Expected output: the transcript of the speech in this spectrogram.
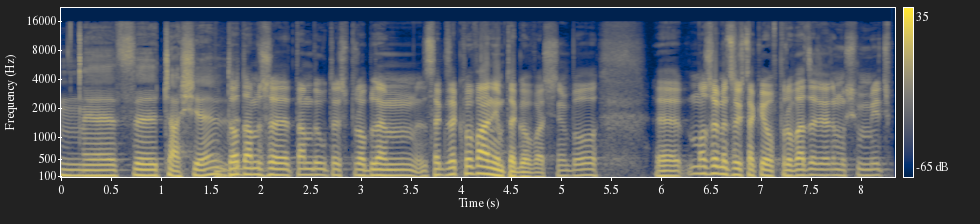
Mm, w czasie. Dodam, że tam był też problem z egzekwowaniem tego właśnie, bo e, możemy coś takiego wprowadzać, ale musimy mieć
